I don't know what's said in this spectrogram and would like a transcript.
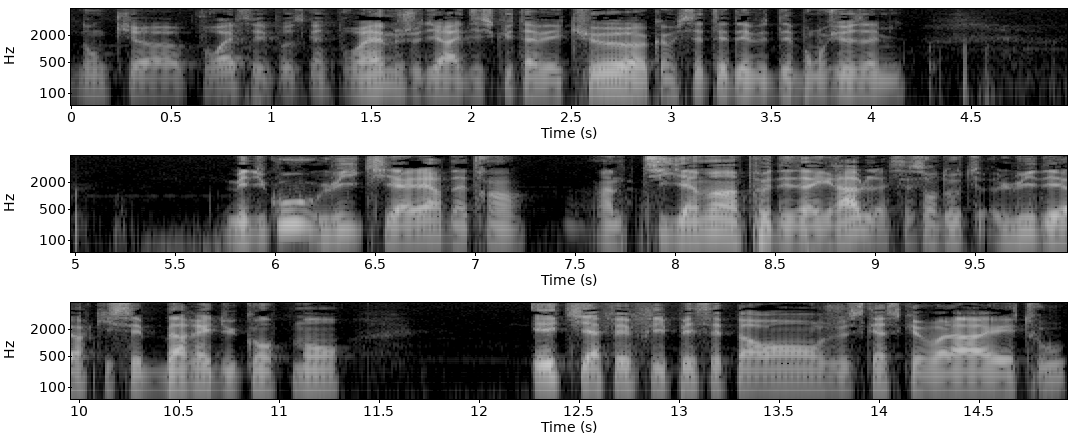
Donc euh, pour elle, ça lui pose aucun problème. Je veux dire, elle discute avec eux comme si c'était des, des bons vieux amis. Mais du coup, lui qui a l'air d'être un, un petit gamin un peu désagréable, c'est sans doute lui d'ailleurs qui s'est barré du campement et qui a fait flipper ses parents jusqu'à ce que voilà et tout.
